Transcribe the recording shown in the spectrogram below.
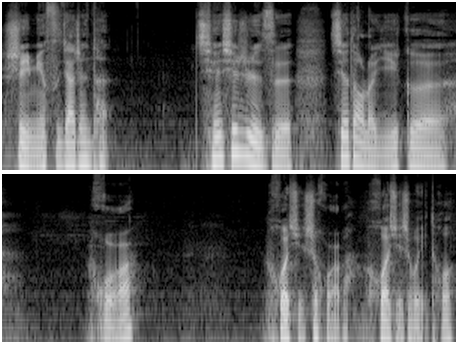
是一名私家侦探。前些日子接到了一个活儿，或许是活吧，或许是委托。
